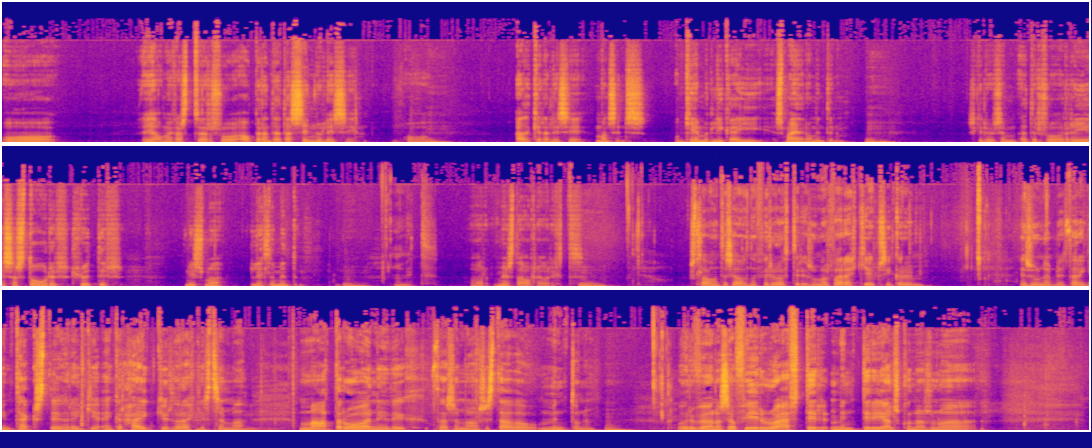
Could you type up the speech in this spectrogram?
Og já, mér fannst vera svo ábyrjandi þetta sinnuleysi og mm. aðgerðarleysi mannsins og kemur líka í smæðin á myndunum mm. skilur sem, þetta eru svo risastórir hlutir í svona litlu myndum Einmitt. það var minnst að áhrifaríkt mm. sláðandi að sjá þarna fyrir og eftir eins og maður fær ekki upplýsingar um eins og hún nefnir, það er engin texti, það er engin, engar hægjur, það er ekkert sem að matar ofan í þig það sem á sér stað á myndunum og eru vöna að sjá fyrir og eftir myndir í alls konar svona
